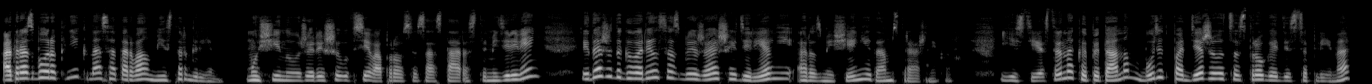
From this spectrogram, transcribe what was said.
От разбора книг нас оторвал мистер Грин. Мужчина уже решил все вопросы со старостами деревень и даже договорился с ближайшей деревней о размещении там стражников. Естественно, капитаном будет поддерживаться строгая дисциплина,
